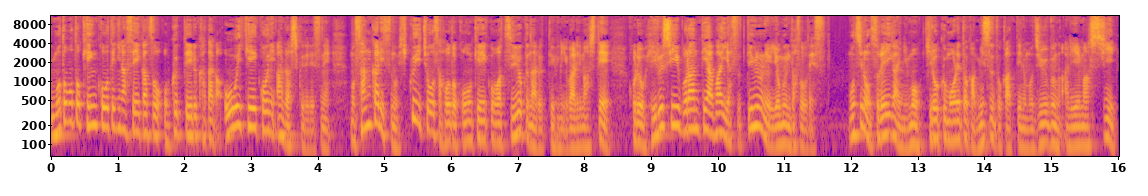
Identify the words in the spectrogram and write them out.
もともと健康的な生活を送っている方が多い傾向にあるらしくてですね、もう参加率の低い調査ほどこの傾向は強くなるっていうふうに言われまして、これをヘルシーボランティアバイアスっていうふうに読むんだそうです。もちろんそれ以外にも記録漏れとかミスとかっていうのも十分あり得ますし、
